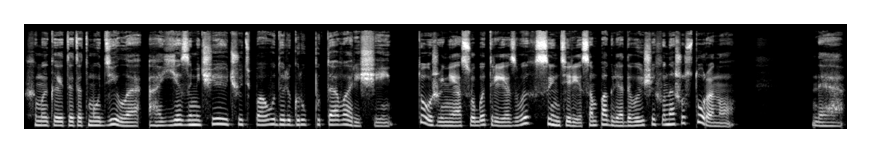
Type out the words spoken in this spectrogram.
Хмыкает этот мудила, а я замечаю чуть поодаль группу товарищей, тоже не особо трезвых, с интересом поглядывающих в нашу сторону. Да,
